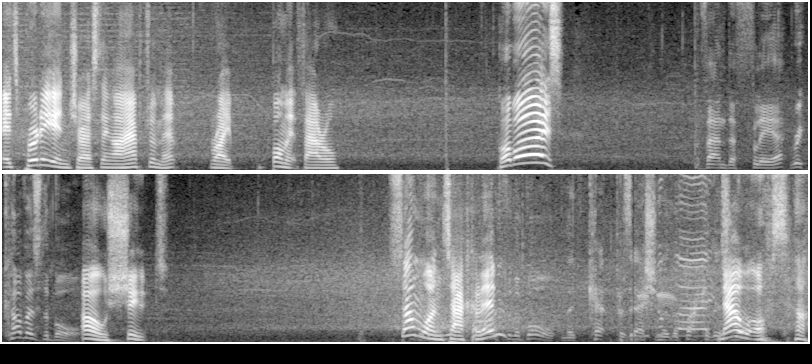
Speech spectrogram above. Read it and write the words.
It's pretty interesting, I have to admit. Right, bomb it, Farrell. Come on, boys! Van der Flier recovers the ball. Oh, shoot. Someone tackle him. For the ball. And they've kept possession at the back of this Now we're offside.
